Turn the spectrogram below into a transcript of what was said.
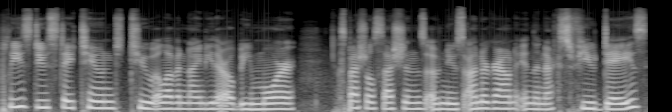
please do stay tuned to 1190. There will be more special sessions of News Underground in the next few days.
